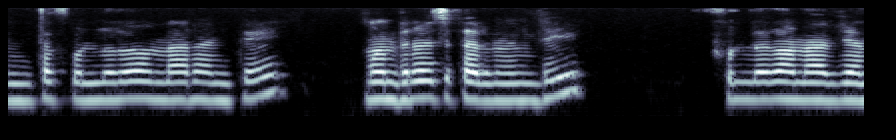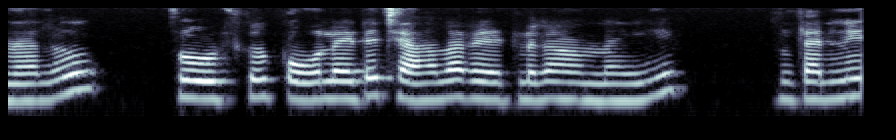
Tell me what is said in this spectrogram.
ఎంత ఫుల్గా ఉన్నారంటే ముందు రోజు కదండి నుండి ఫుల్గా ఉన్నారు జనాలు. ఫ్రూట్స్ పూలు అయితే చాలా రేట్లుగా ఉన్నాయి. ఇంకా అన్ని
